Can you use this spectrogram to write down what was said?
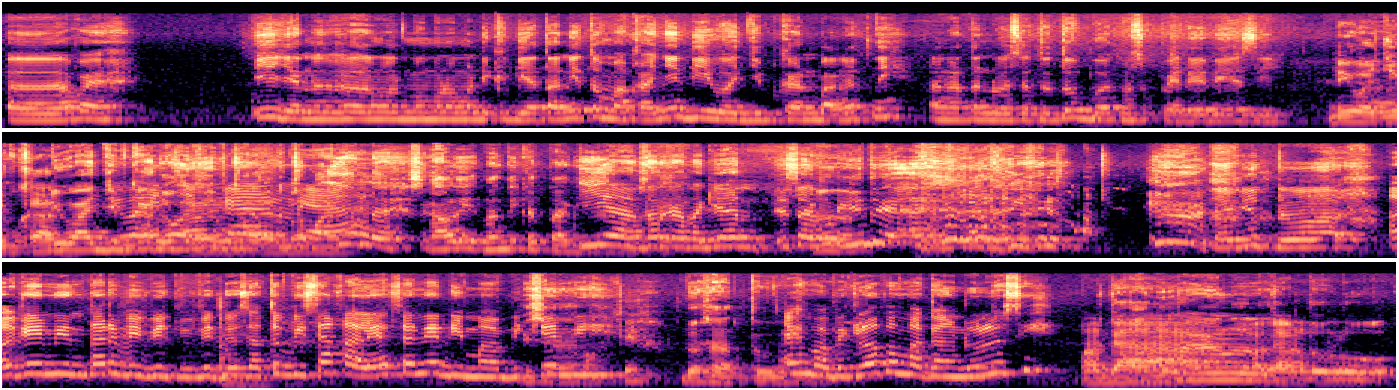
eh apa ya Iya jangan melewatkan momen-momen di kegiatan itu makanya diwajibkan banget nih angkatan 21 tuh buat masuk PDD sih. Diwajibkan. Diwajibkan. Diwajibkan. banget. Kan, Coba ya. yang deh sekali nanti ketagihan. Iya ntar katagihan eh, saya mau gitu ya. Kayak gitu. Oke nih ntar bibit-bibit 21 bisa kali ya San ya di mabiknya nih. Oke. Dua satu. Eh mabik lo apa magang dulu sih? Magang, magang dulu.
